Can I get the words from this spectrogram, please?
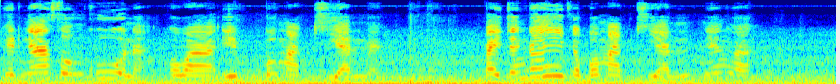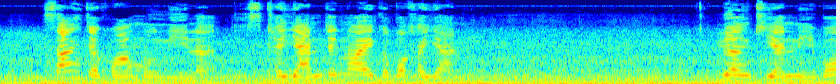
เฮ็ดงานทรงคู่น่ะ เพราะว่าเอฟบ่มักเขียนแหมไปจังได้ก็บ่มักเขียนยังว่าสร้างเจ้าของมองนี้ล่ะ ขยันจังน้อยก็บ่ขยัน เรื่องเขียนนี่บ่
